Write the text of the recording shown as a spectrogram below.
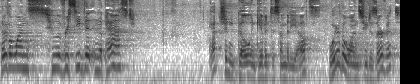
They're the ones who have received it in the past. God shouldn't go and give it to somebody else. We're the ones who deserve it.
